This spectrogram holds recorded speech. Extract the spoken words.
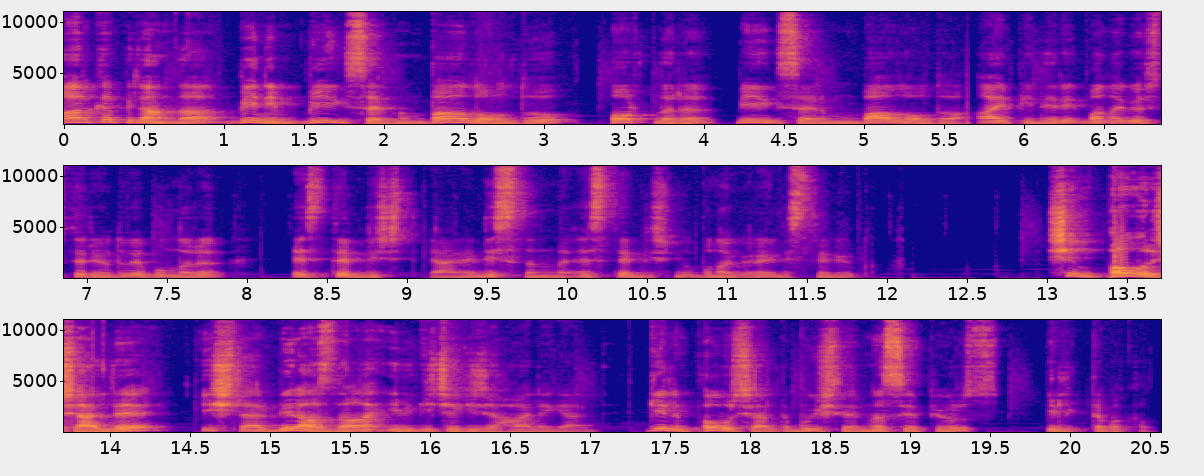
arka planda benim bilgisayarımın bağlı olduğu portları, bilgisayarımın bağlı olduğu IP'leri bana gösteriyordu ve bunları established yani listen mı established mi buna göre listeliyordu. Şimdi PowerShell'de işler biraz daha ilgi çekici hale geldi. Gelin PowerShell'de bu işleri nasıl yapıyoruz birlikte bakalım.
